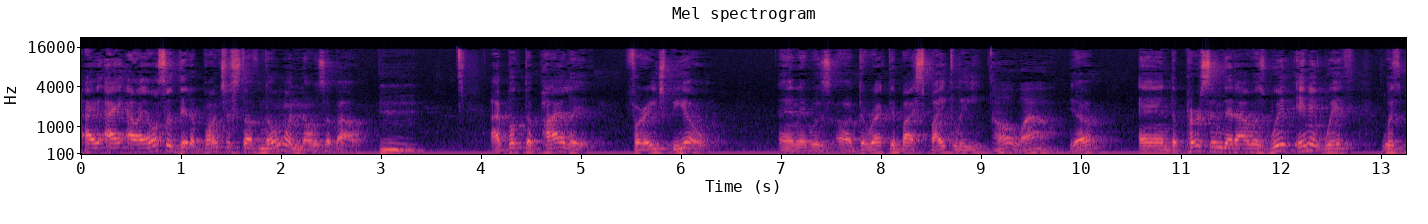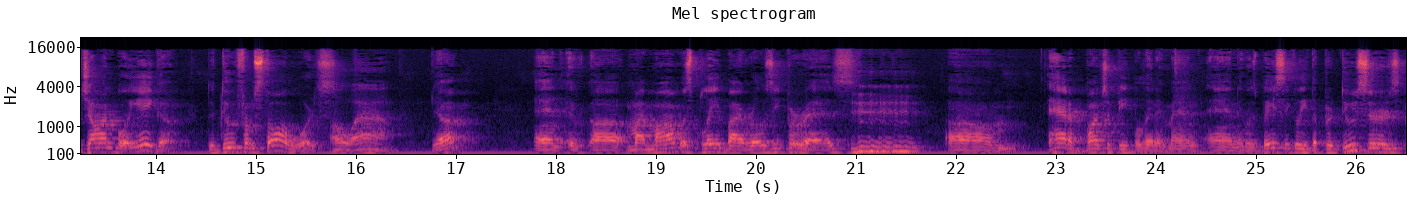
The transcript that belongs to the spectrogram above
I, I, I also did a bunch of stuff no one knows about. I booked a pilot for HBO, and it was uh, directed by Spike Lee. Oh wow. Yeah, and the person that I was with in it with was John Boyega, the dude from Star Wars. Oh wow. Yeah, and uh, my mom was played by Rosie Perez. um, it had a bunch of people in it, man, and it was basically the producers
